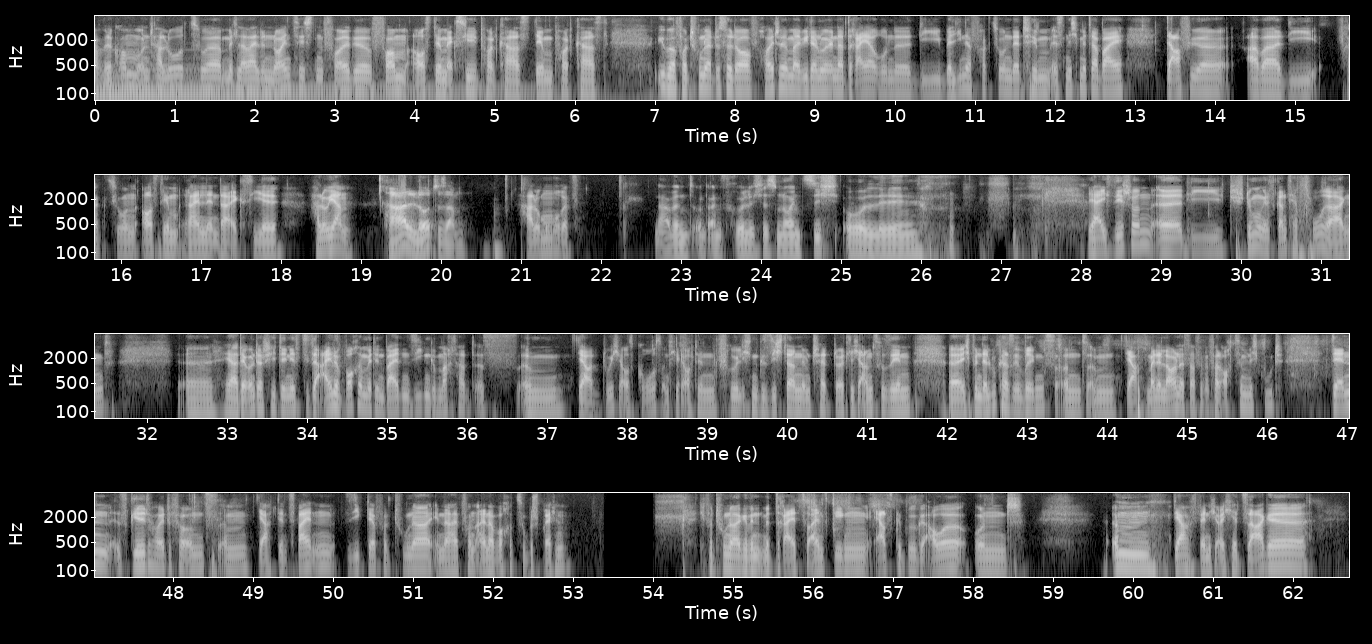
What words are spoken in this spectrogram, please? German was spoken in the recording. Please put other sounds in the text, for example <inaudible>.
Ja, willkommen und hallo zur mittlerweile 90. Folge vom Aus dem Exil Podcast, dem Podcast über Fortuna Düsseldorf. Heute mal wieder nur in der Dreierrunde. Die Berliner Fraktion der Tim ist nicht mit dabei. Dafür aber die Fraktion aus dem Rheinländer Exil. Hallo Jan. Hallo zusammen. Hallo Moritz. Guten Abend und ein fröhliches 90 Ole. <laughs> Ja, ich sehe schon, äh, die, die, Stimmung ist ganz hervorragend. Äh, ja, der Unterschied, den jetzt diese eine Woche mit den beiden Siegen gemacht hat, ist ähm, ja durchaus groß und hier auch den fröhlichen Gesichtern im Chat deutlich anzusehen. Äh, ich bin der Lukas übrigens und ähm, ja, meine Laune ist auf jeden Fall auch ziemlich gut, denn es gilt heute für uns, ähm, ja, den zweiten Sieg der Fortuna innerhalb von einer Woche zu besprechen. Die Fortuna gewinnt mit 3 zu 1 gegen Erzgebirge Aue. Und ähm, ja, wenn ich euch jetzt sage,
